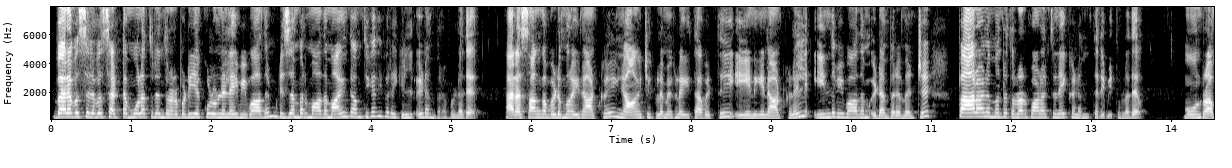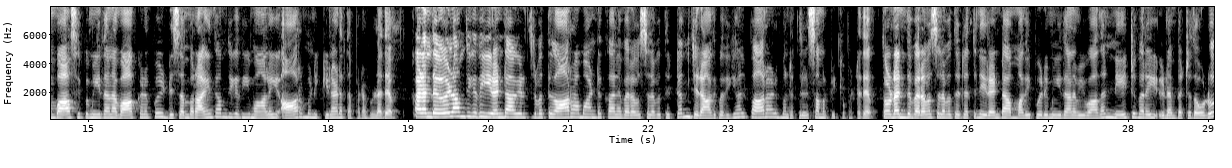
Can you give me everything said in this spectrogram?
வரவு செலவு சட்ட மூலத்துடன் தொடர்புடைய குழுநிலை விவாதம் டிசம்பர் மாதம் ஐந்தாம் தேதி வரையில் இடம்பெறவுள்ளது. அரசாங்க விடுமுறை நாட்கள் ஞாயிற்றுக்கிழமைகளை தவிர்த்து ஏனைய நாட்களில் இந்த விவாதம் இடம்பெறும் என்று பாராளுமன்ற தொடர்பாளர் திணைக்களம் தெரிவித்துள்ளது. மூன்றாம் வாசிப்பு மீதான வாக்கெடுப்பு டிசம்பர் ஐந்தாம் தேதி மாலை ஆறு மணிக்கு நடத்தப்படவுள்ளது. கடந்த ஏழாம் தேதி இரண்டாயிரத்தி இருபத்தி ஆறாம் ஆண்டுக்கான வரவு செலவு திட்டம் ஜனாதிபதியால் பாராளுமன்றத்தில் சமர்ப்பிக்கப்பட்டது. தொடர்ந்து வரவு செலவு திட்டத்தின் இரண்டாம் மதிப்பீடு மீதான விவாதம் நேற்று வரை இடம்பெற்றதோடு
